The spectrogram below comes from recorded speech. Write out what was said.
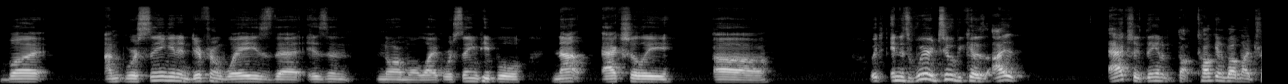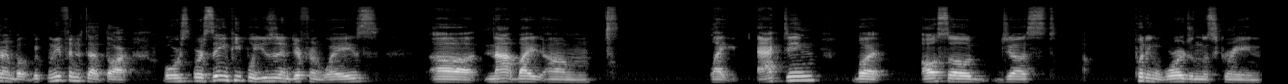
but I'm, we're seeing it in different ways that isn't normal. Like we're seeing people not actually, uh, which, and it's weird too because I actually thinking th- talking about my trend, but let me finish that thought. But we're, we're seeing people use it in different ways, uh, not by um, like acting, but also just putting words on the screen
